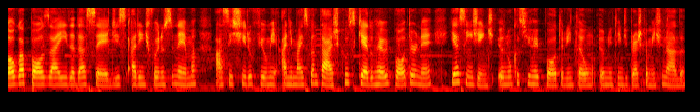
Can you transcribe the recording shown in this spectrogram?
Logo após a ida das sedes, a gente foi no cinema assistir o filme Animais Fantásticos, que é do Harry Potter, né? E assim, gente, eu nunca assisti Harry Potter, então eu não entendi praticamente nada.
